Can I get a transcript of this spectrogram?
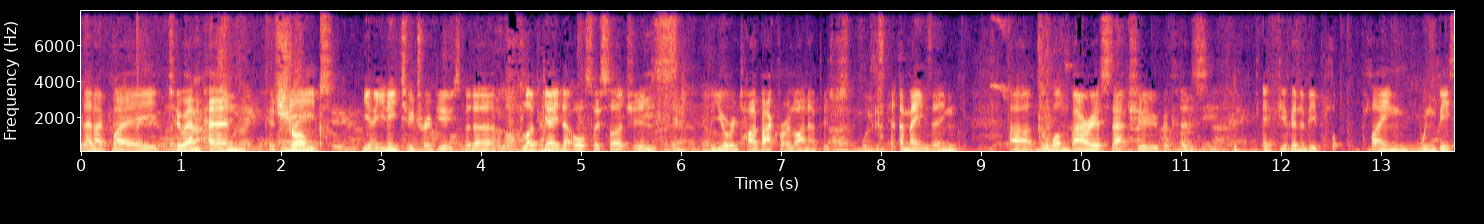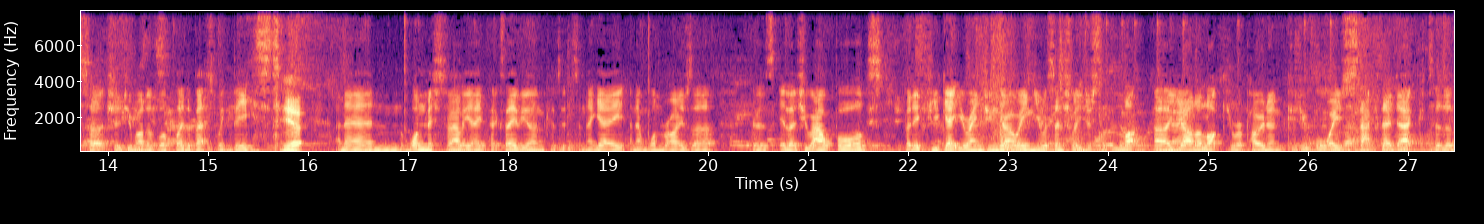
Then I play two Empen because you Strong. need yeah you need two tributes, but a floodgate that also searches your entire back row lineup is just amazing. Uh, the one barrier statue because if you're going to be pl- playing wing beast searchers, you might as well play the best wing beast. Yeah. And then one Mist Valley Apex Avian because it's a negate, and then one Riser because it lets you outboards. But if you get your engine going, you essentially just lock, uh, Yata lock your opponent because you always stack their deck to the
